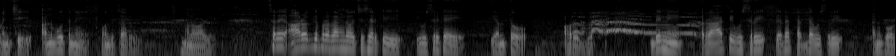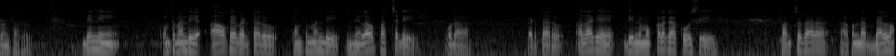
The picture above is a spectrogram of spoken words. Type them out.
మంచి అనుభూతిని పొందుతారు మన వాళ్ళు సరే ఆరోగ్యప్రదంగా వచ్చేసరికి ఈ ఉసిరికాయ ఎంతో ఆరోగ్యం. దీన్ని రాతి ఉసిరి లేదా పెద్ద ఉసిరి అని కూడా అంటారు. దీన్ని కొంతమంది ఆవకాయ పెడతారు కొంతమంది నిలవ పచ్చడి కూడా పెడతారు. అలాగే దీన్ని ముక్కలుగా కోసి పంచదార కాకుండా బెల్లం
